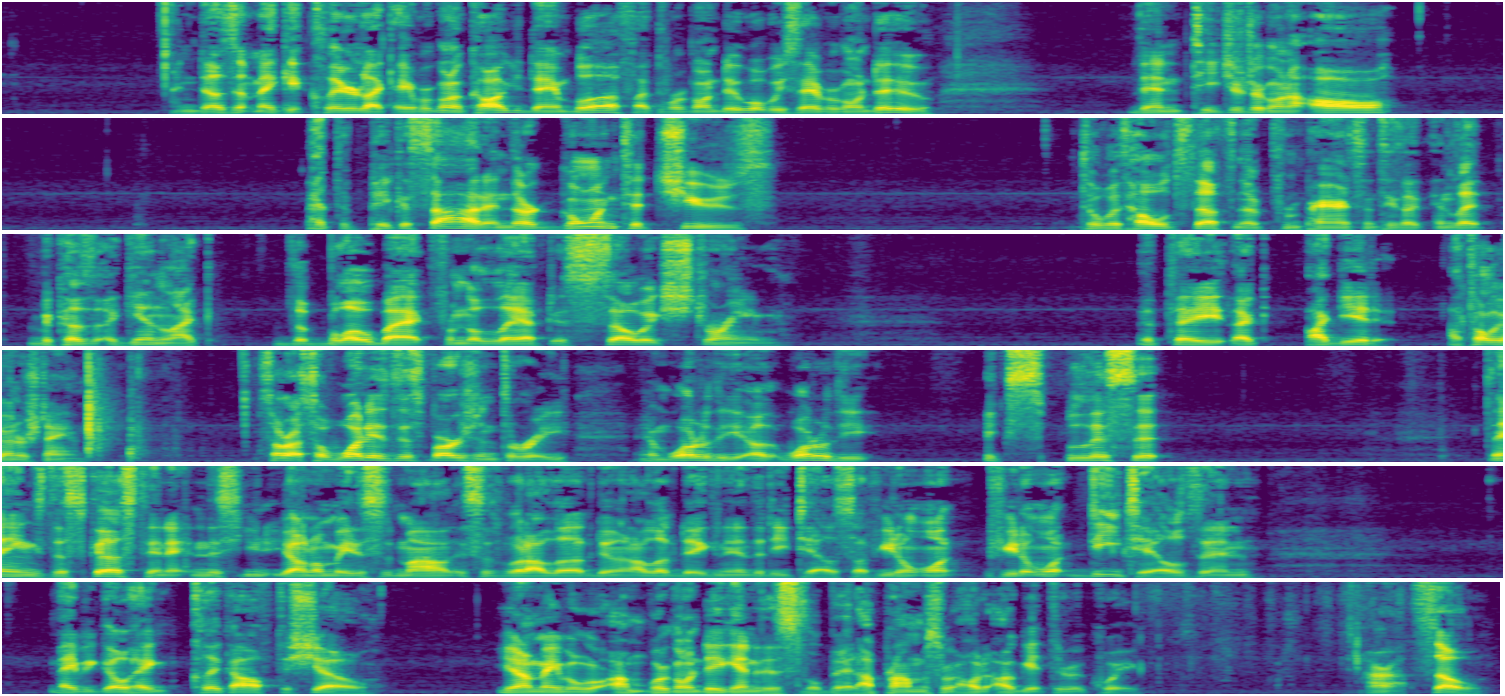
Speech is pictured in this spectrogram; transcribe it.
and doesn't make it clear, like, hey, we're going to call you damn bluff, like we're going to do what we say we're going to do, then teachers are going to all have to pick a side, and they're going to choose to withhold stuff from parents and things like and let because again, like the blowback from the left is so extreme that they like. I get it. I totally understand. So, all right. So, what is this version three? and what are the other, what are the explicit things discussed in it. And this you, y'all know me this is my this is what i love doing. I love digging into the details. So if you don't want if you don't want details then maybe go ahead and click off the show. You know maybe we're, we're going to dig into this a little bit. I promise I'll, I'll get through it quick. All right so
